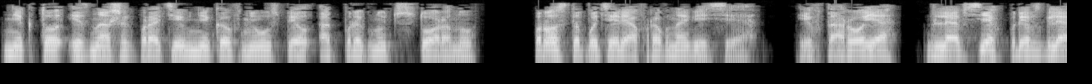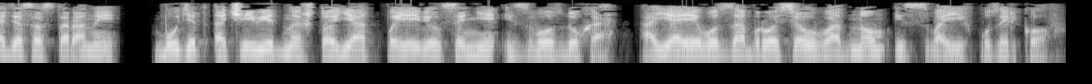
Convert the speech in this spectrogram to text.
никто из наших противников не успел отпрыгнуть в сторону, просто потеряв равновесие. И второе, для всех при взгляде со стороны, будет очевидно, что яд появился не из воздуха, а я его забросил в одном из своих пузырьков.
